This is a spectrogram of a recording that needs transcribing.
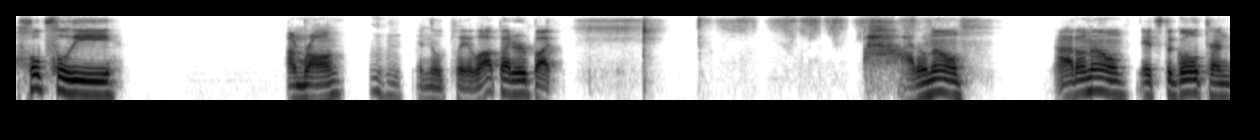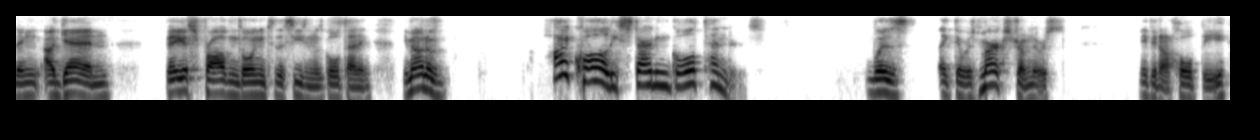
hopefully I'm wrong hmm and they'll play a lot better, but I don't know. I don't know. It's the goaltending again. Biggest problem going into the season was goaltending. The amount of high quality starting goaltenders was like there was Markstrom, there was maybe not Holtby,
